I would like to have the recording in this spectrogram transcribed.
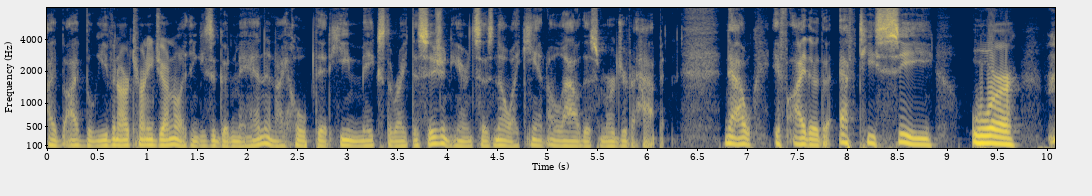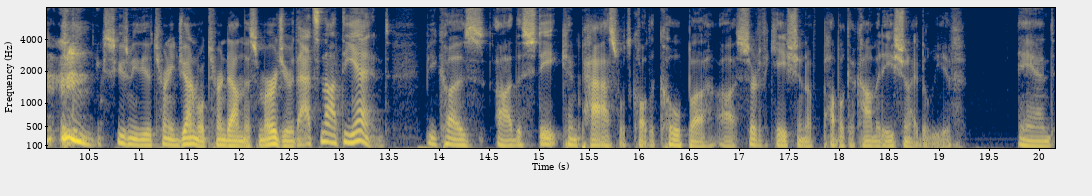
I, I, believe in our attorney general. I think he's a good man, and I hope that he makes the right decision here and says, no, I can't allow this merger to happen. Now, if either the FTC or, excuse me, the attorney general turned down this merger, that's not the end because uh, the state can pass what's called a COPA, uh, certification of public accommodation, I believe. And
